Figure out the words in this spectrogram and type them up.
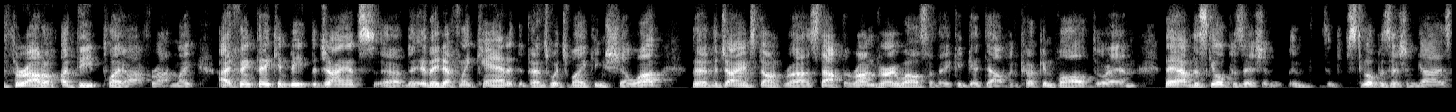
throughout a, a deep playoff run. Like I think they can beat the Giants. Uh, they, they, definitely can. It depends which Vikings show up. The the Giants don't uh, stop the run very well, so they could get Dalvin Cook involved, or, and they have the skill position skill position guys.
